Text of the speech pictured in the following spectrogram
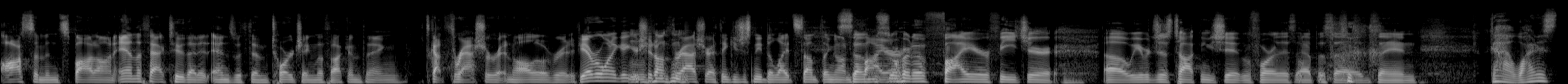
awesome and spot on and the fact too that it ends with them torching the fucking thing. It's got Thrasher written all over it. If you ever want to get your shit on Thrasher, I think you just need to light something on some fire. sort of fire feature uh, we were just talking shit before this episode saying god why does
